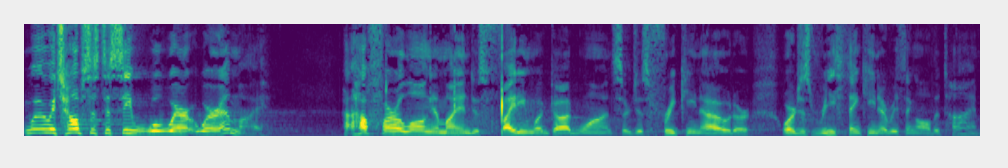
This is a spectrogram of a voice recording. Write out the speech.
which helps us to see well, where, where am I? How far along am I in just fighting what God wants, or just freaking out, or, or just rethinking everything all the time?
